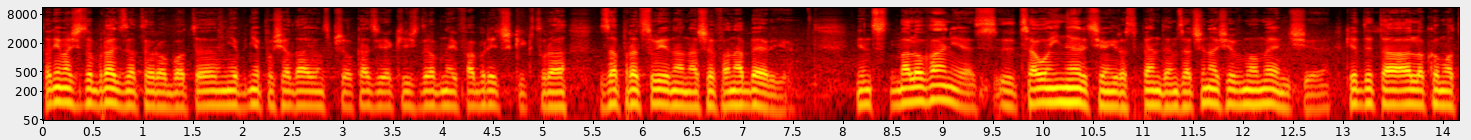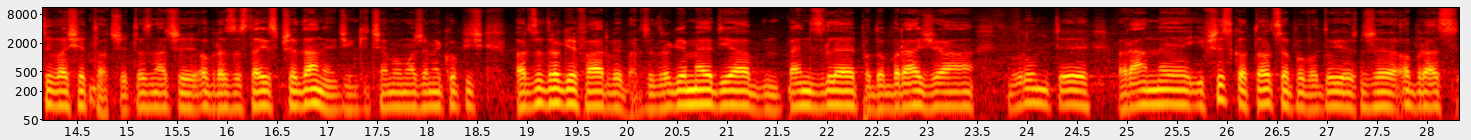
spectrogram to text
to nie ma się co brać za tę robotę, nie, nie posiadając przy okazji jakiejś drobnej fabryczki, która zapracuje na nasze fanaberie. Więc malowanie z y, całą inercją i rozpędem zaczyna się w momencie, kiedy ta lokomotywa się toczy. To znaczy obraz zostaje sprzedany, dzięki czemu możemy kupić bardzo drogie farby, bardzo drogie media, pędzle, podobrazia, grunty, ramy i wszystko to, co powoduje, że obraz,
